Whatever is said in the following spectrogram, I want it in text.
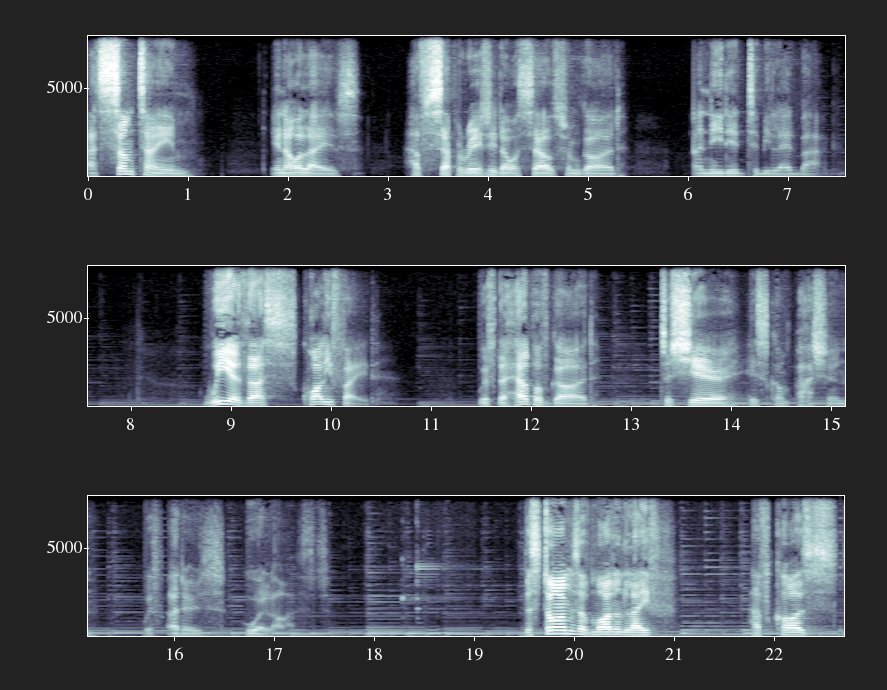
at some time in our lives, have separated ourselves from God and needed to be led back. We are thus qualified, with the help of God, to share His compassion with others who are lost. The storms of modern life have caused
